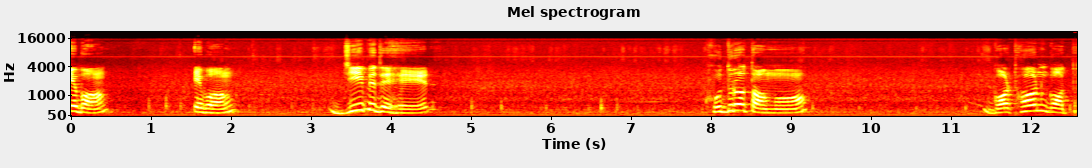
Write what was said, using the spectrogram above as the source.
এবং এবং জীবদেহের ক্ষুদ্রতম গঠনগত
